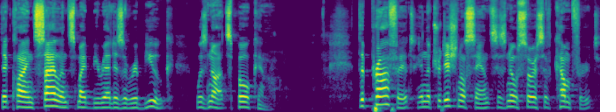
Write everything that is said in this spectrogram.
that Klein's silence might be read as a rebuke was not spoken. The prophet, in the traditional sense, is no source of comfort.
